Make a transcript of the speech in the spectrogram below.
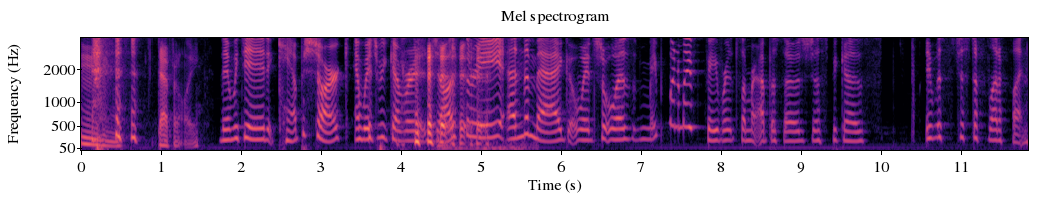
Mhm. Definitely. Then we did Camp Shark, in which we covered Jaws 3 and The Meg, which was maybe one of my favorite summer episodes just because it was just a lot of fun.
